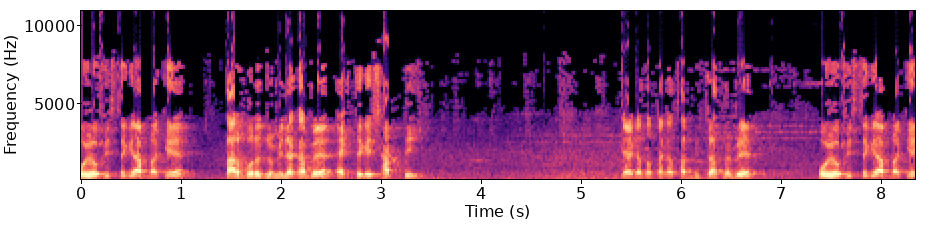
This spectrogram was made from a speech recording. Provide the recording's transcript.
ওই অফিস থেকে আপনাকে তারপরে জমি দেখাবে এক থেকে ষাটটি। এক হাজার টাকা সার্ভিস চার্জ নেবে। ওই অফিস থেকে আপনাকে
